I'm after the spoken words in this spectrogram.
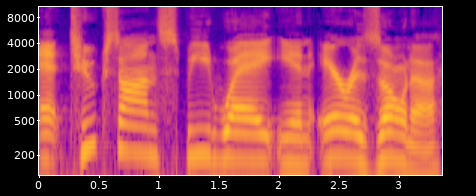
at Tucson Speedway in Arizona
